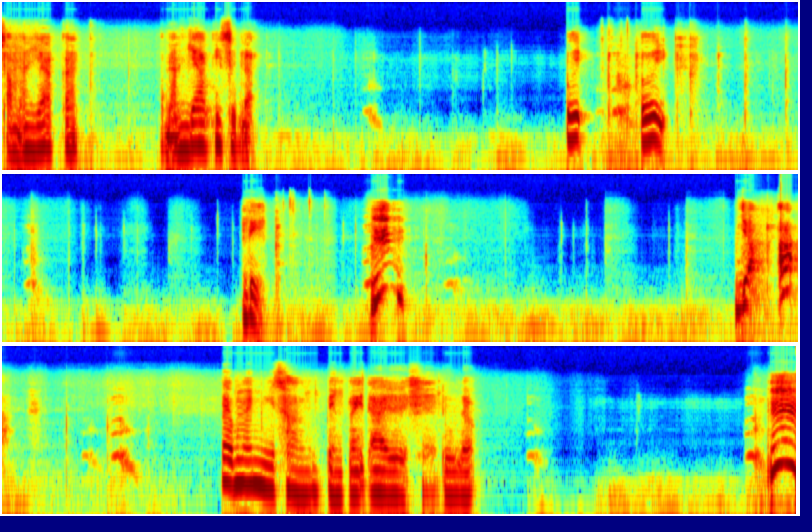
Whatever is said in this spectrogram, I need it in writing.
สามอันยากกันสามอันยากที่สุดละเอ้ยเอ้ยเด็กอืมอย่าอะแต่ไม่มีทางเป็นไปได้เลยใช่ดูแล้ว อืม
